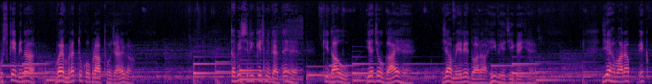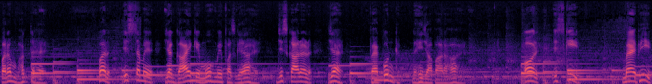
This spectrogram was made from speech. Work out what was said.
उसके बिना वह मृत्यु को प्राप्त हो जाएगा। तभी श्री कृष्ण कहते हैं कि दाऊ, यह जो गाय है यह मेरे द्वारा ही भेजी गई है। यह हमारा एक परम भक्त है। पर इस समय यह गाय के मोह में फंस गया है, जिस कारण यह वैकुंठ नहीं जा पा रहा है। और इसकी मैं भी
